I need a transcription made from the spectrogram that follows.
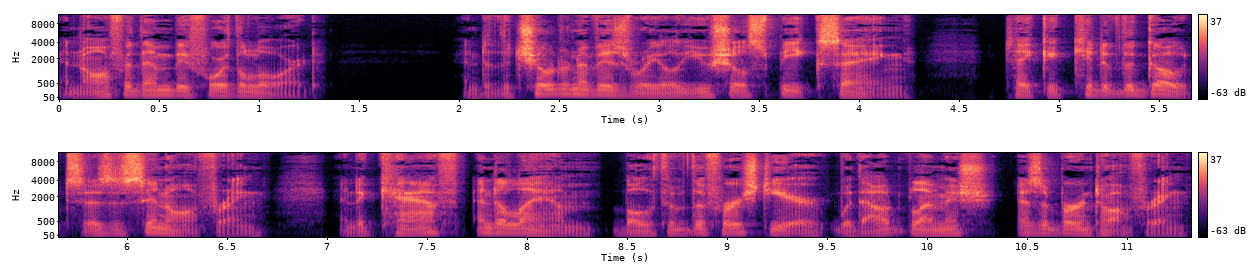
and offer them before the Lord. And to the children of Israel you shall speak, saying, Take a kid of the goats as a sin offering, and a calf and a lamb, both of the first year, without blemish, as a burnt offering,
